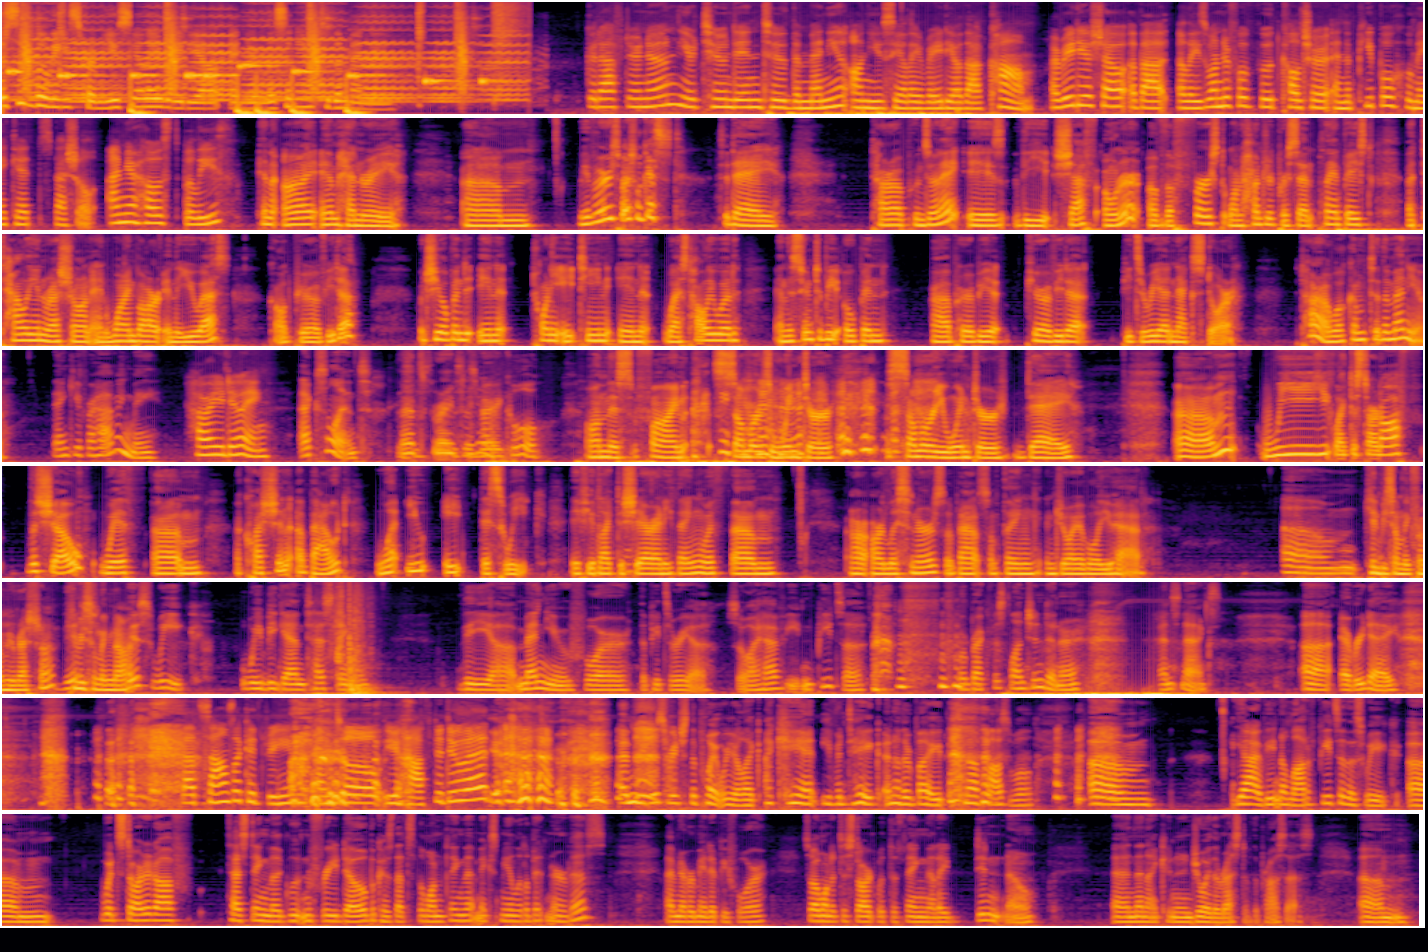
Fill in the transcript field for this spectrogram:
This is Beliz from UCLA Radio, and you're listening to The Menu. Good afternoon. You're tuned in to The Menu on UCLARadio.com, a radio show about LA's wonderful food culture and the people who make it special. I'm your host, Beliz. And I am Henry. Um, we have a very special guest today. Tara Punzone is the chef owner of the first 100% plant based Italian restaurant and wine bar in the US called Pura Vita, which she opened in 2018 in West Hollywood, and the soon to be open uh, Pura, Vita, Pura Vita Pizzeria next door. Tara, welcome to the menu. Thank you for having me. How are you doing? Excellent. This That's is, great This to is hear. very cool. On this fine summer's winter, summery winter day. Um, we like to start off the show with um, a question about what you ate this week. If you'd like to share anything with um, our, our listeners about something enjoyable you had, Um, can be something from your restaurant, can be something not. This week, we began testing the uh, menu for the pizzeria. So I have eaten pizza for breakfast, lunch, and dinner, and snacks uh, every day. That sounds like a dream until you have to do it. and you just reach the point where you're like, I can't even take another bite. It's not possible. um, yeah, I've eaten a lot of pizza this week. Um, which started off testing the gluten free dough because that's the one thing that makes me a little bit nervous. I've never made it before. So I wanted to start with the thing that I didn't know, and then I can enjoy the rest of the process. Um,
